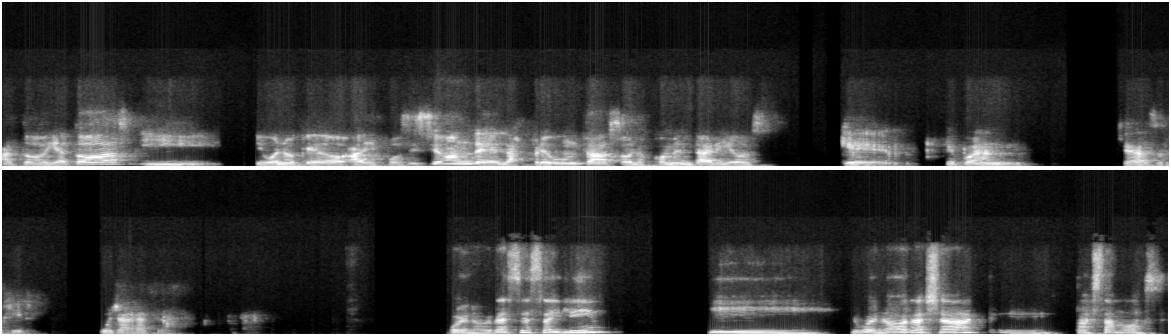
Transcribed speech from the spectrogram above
a todos y a todas y, bueno, quedo a disposición de las preguntas o los comentarios que, puedan llegar a surgir. Muchas gracias. Bueno, gracias Aileen. Y, bueno, ahora ya eh, pasamos,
